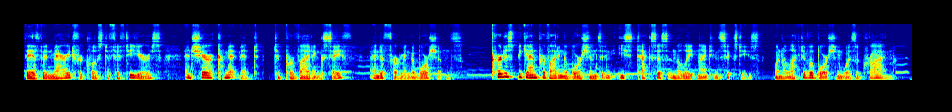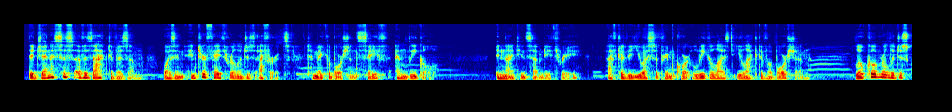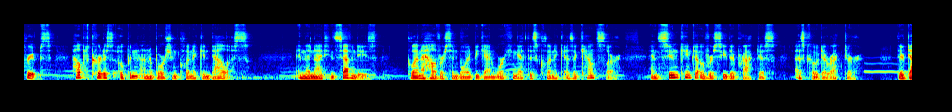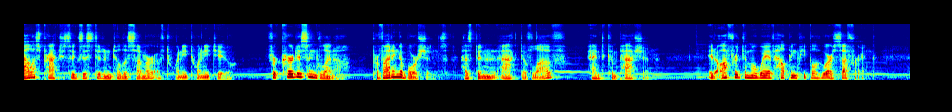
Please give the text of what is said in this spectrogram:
They have been married for close to 50 years and share a commitment to providing safe and affirming abortions. Curtis began providing abortions in East Texas in the late 1960s when elective abortion was a crime. The genesis of his activism was in interfaith religious efforts to make abortion safe and legal. In 1973, after the U.S. Supreme Court legalized elective abortion, local religious groups helped Curtis open an abortion clinic in Dallas. In the 1970s, Glenna Halvorson Boyd began working at this clinic as a counselor and soon came to oversee their practice as co director. Their Dallas practice existed until the summer of 2022. For Curtis and Glenna, Providing abortions has been an act of love and compassion. It offered them a way of helping people who are suffering,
